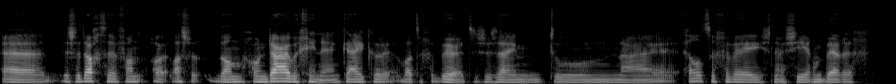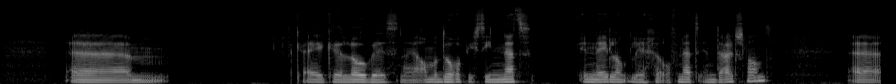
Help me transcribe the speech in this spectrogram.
Uh, dus we dachten van, oh, als we dan gewoon daar beginnen en kijken wat er gebeurt. Dus we zijn toen naar Elten geweest, naar Serenberg. Um, even kijken, Lobit, nou ja, allemaal dorpjes die net in Nederland liggen of net in Duitsland. Uh,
